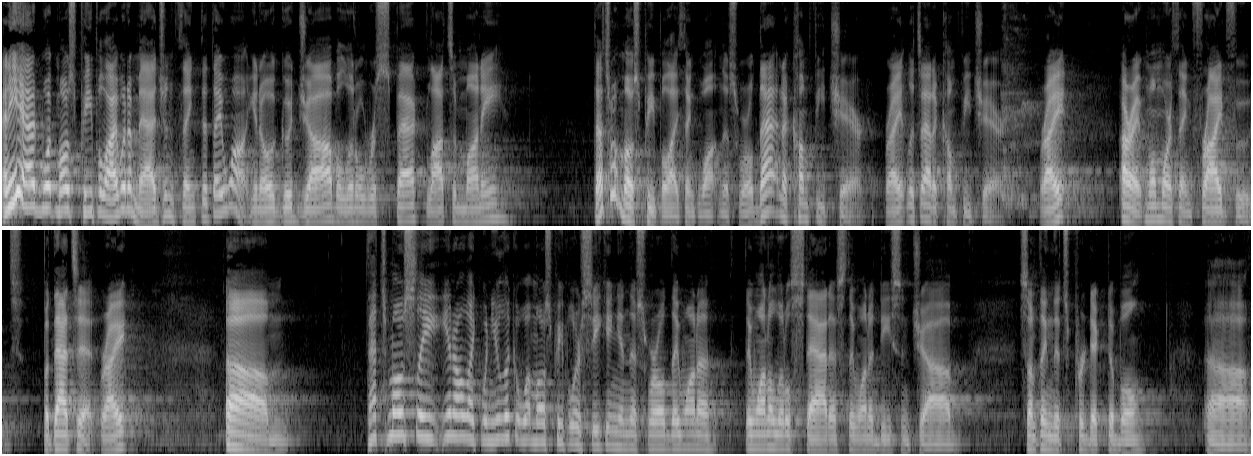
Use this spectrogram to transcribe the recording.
And he had what most people, I would imagine, think that they want. You know, a good job, a little respect, lots of money. That's what most people, I think, want in this world. That and a comfy chair, right? Let's add a comfy chair, right? All right, one more thing fried foods. But that's it, right? Um, that's mostly, you know, like when you look at what most people are seeking in this world, they want, a, they want a little status, they want a decent job, something that's predictable, uh,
